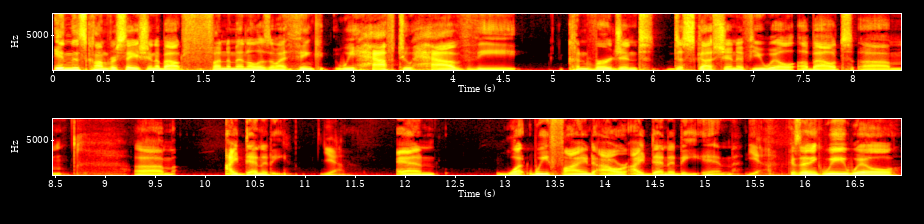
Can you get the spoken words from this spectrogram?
in this conversation about fundamentalism, I think we have to have the convergent discussion, if you will, about um, um, identity Yeah. And what we find our identity in. Yeah. Because I think we will.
